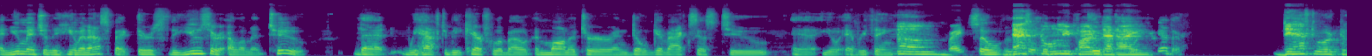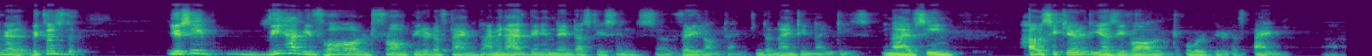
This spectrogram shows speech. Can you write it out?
And you mentioned the human aspect. There's the user element too that we have to be careful about and monitor and don't give access to uh, you know everything um, right so that's so the only part that i together. they have to work together because the, you see we have evolved from period of time. I mean i've been in the industry since a very long time since the 1990s and i have seen how security has evolved over a period of time. Uh,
